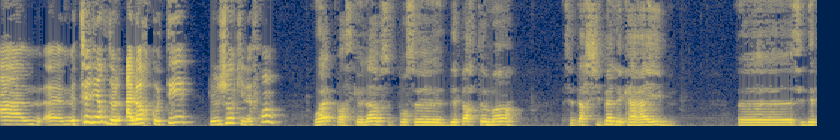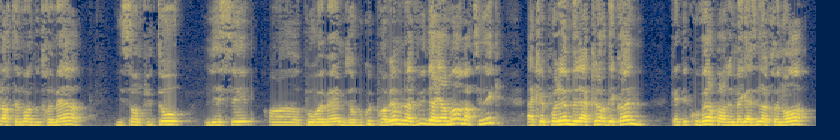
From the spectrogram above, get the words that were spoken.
à euh, me tenir de, à leur côté le jour qu'ils le feront. Ouais, parce que là, pour ce département, cet archipel des Caraïbes, euh, ces départements d'outre-mer, ils sont plutôt laissés en- pour eux-mêmes. Ils ont beaucoup de problèmes. On a vu dernièrement en Martinique, avec le problème de la chlordécone, qui a été couvert par le magazine Encre Noire,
